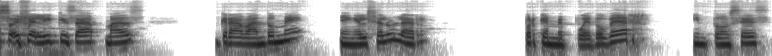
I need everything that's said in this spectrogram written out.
soy feliz quizá más grabándome en el celular porque me puedo ver. Entonces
